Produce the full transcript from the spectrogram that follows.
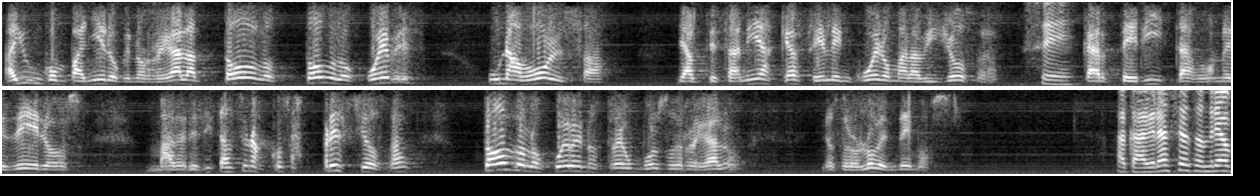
Hay un compañero que nos regala todos los, todos los jueves una bolsa de artesanías que hace él en cuero maravillosas, sí. carteritas, monederos, madrecitas, hace unas cosas preciosas. Todos los jueves nos trae un bolso de regalo y nosotros lo vendemos. Acá, gracias Andrea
